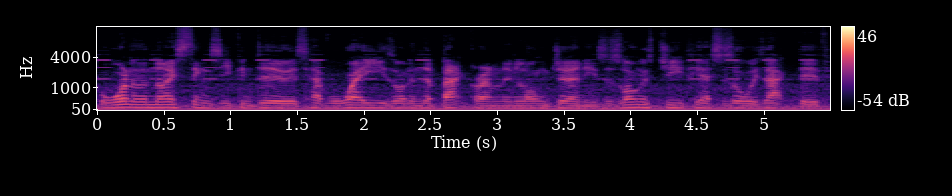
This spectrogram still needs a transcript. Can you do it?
But one of the nice things you can do is have Waze on in the background in long journeys. As long as GPS is always active,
